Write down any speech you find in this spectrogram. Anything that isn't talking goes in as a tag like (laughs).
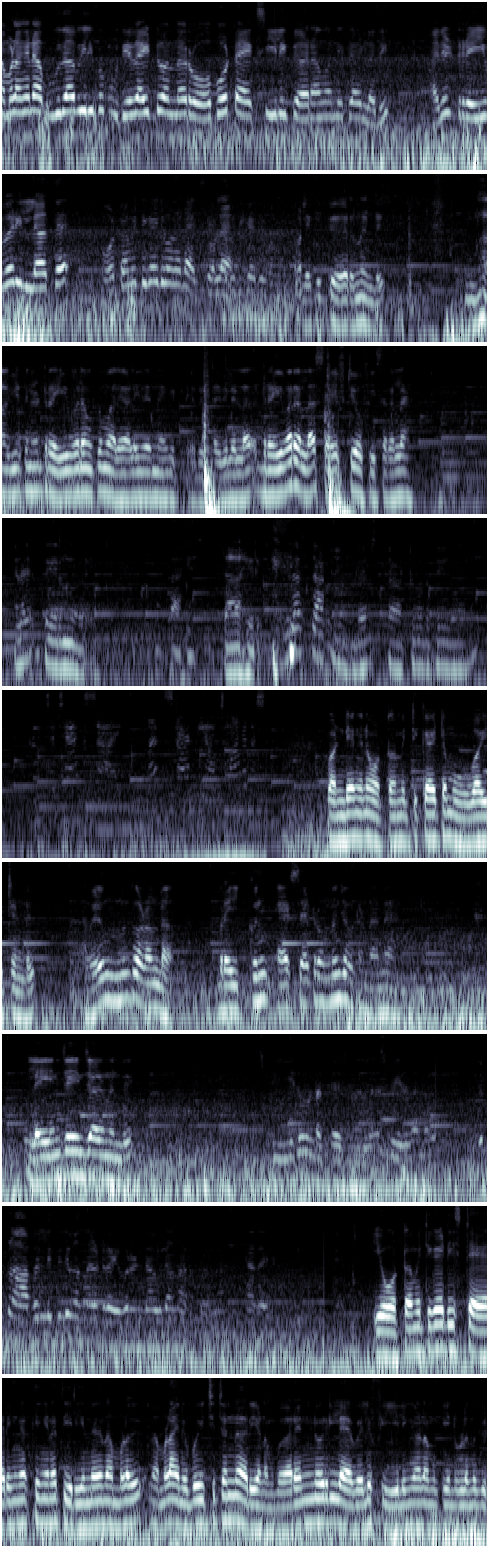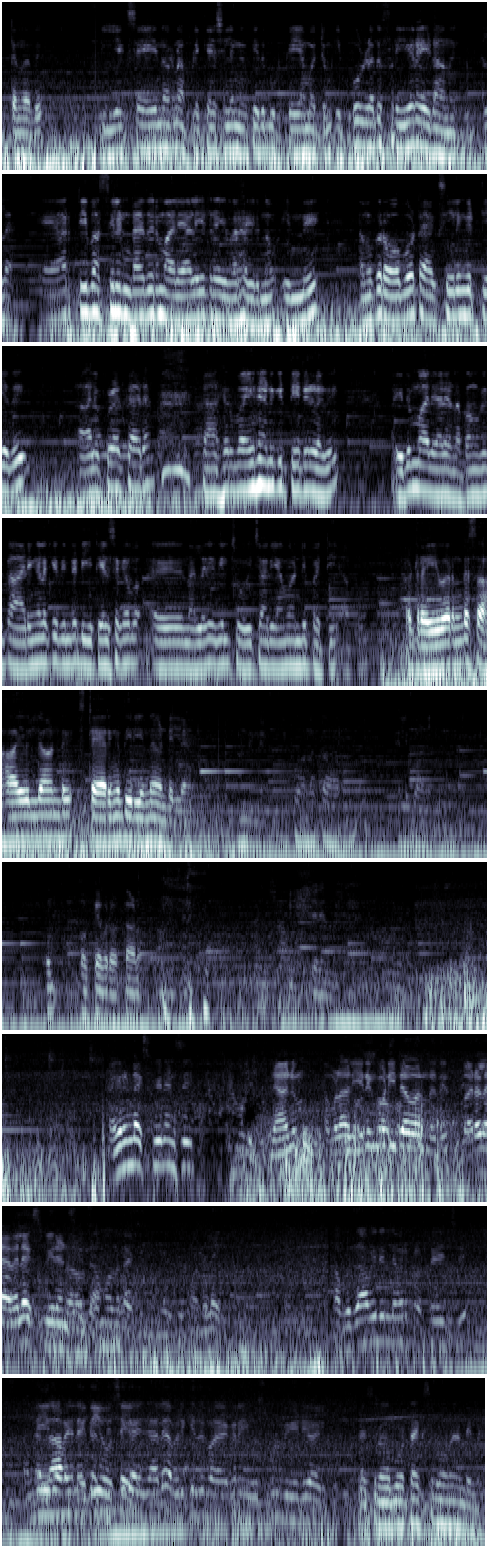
നമ്മളങ്ങനെ അബുദാബിയിൽ ഇപ്പോൾ പുതിയതായിട്ട് വന്ന റോബോ ടാക്സിയിൽ കയറാൻ വന്നിട്ടാണ് ഉള്ളത്. അത് ഡ്രൈവർ ഇല്ലാത്ത ഓട്ടോമാറ്റിക്കായിട്ട് വന്ന ടാക്സി അല്ലേ? അതിലേക്ക് കയറുന്നുണ്ട് ഭാഗ്യത്തിന് ഡ്രൈവർ നമുക്ക് മലയാളി തന്നെ കിട്ടിയത് ഇതിലുള്ള ഡ്രൈവർ അല്ല സേഫ്റ്റി ഓഫീസർ അല്ലേ? നിങ്ങളെ പേരെന്ന് പറയും? താഹിർ. വണ്ടി അങ്ങനെ ഓട്ടോമാറ്റിക്കായിട്ട് മൂവ് ആയിട്ടുണ്ട്. അവരൊന്നും തൊടണ്ട. ബ്രേക്കും ആക്സിലേറ്റർ ഒന്നും ചവിട്ടണ്ട അല്ലേ? ലൈൻ ചേഞ്ച് ആകുന്നുണ്ട്. സ്പീഡും ഉണ്ട് അത്യാവശ്യം നല്ല സ്പീഡ് ഇത് പ്രാബല്യത്തിൽ വന്ന ഡ്രൈവർ ഉണ്ടാവില്ല അതെ. ഈ ഓട്ടോമാറ്റിക് ആയിട്ട് ഈ സ്റ്റെയറിംഗ് ഒക്കെ ഇങ്ങനെ തിരിയുന്നത് നമ്മൾ നമ്മൾ അനുഭവിച്ചിട്ട് തന്നെ അറിയണം. വേറെ തന്നെ ഒരു ലെവൽ ഫീലിംഗ് ആണ് നമുക്ക് ഇതിന്റെ ഉള്ളിൽ നിന്ന് കിട്ടുന്നത്. ടി എക്സ് എ എന്ന് പറഞ്ഞ അപ്ലിക്കേഷനിൽ നിങ്ങൾക്ക് ഇത് ബുക്ക് ചെയ്യാൻ പറ്റും. ഇപ്പോൾ ഉള്ളത് ഫ്രീ റൈഡാണ് അല്ലേ? എ ആർ ടി ബസ്സിൽ ഉണ്ടായത് ഒരു മലയാളി ഡ്രൈവർ ആയിരുന്നു. ഇന്ന് നമുക്ക് റോബോ ടാക്സിയിലും കിട്ടിയത് ആലപ്പുഴക്കാരൻ (laughs) താഹിർ ബൈനാണ് കിട്ടിയിട്ടുള്ളത്. ഇത് മലയാളിയാണ്. അപ്പോൾ നമുക്ക് കാര്യങ്ങളൊക്കെ ഇതിന്റെ ഡീറ്റെയിൽസ് ഒക്കെ നല്ല രീതിയിൽ ചോദിച്ചറിയാൻ വേണ്ടി പറ്റി. അപ്പോൾ ഡ്രൈവറിന്റെ സഹായം ഇല്ലാണ്ട് സ്റ്റെയറിംഗ് തിരിയുന്ന കണ്ടില്ല? ഓക്കെ ബ്രോ കാണാം. എങ്ങനെയുണ്ട് എക്സ്പീരിയൻസ് ഞാനും നമ്മളെ അളിയനും കൂടിയിട്ടാണ് പറഞ്ഞത് വേറെ ലെവൽ എക്സ്പീരിയൻസ് അബുദാബിയിലുള്ളവർ പ്രത്യേകിച്ച് യൂസ്. കഴിഞ്ഞാൽ അവർക്ക് ഇത് ഭയങ്കര യൂസ്ഫുൾ വീഡിയോ ആയിരിക്കും റോബോട്ടാക്സ് ടാക്സി പോകുന്നുണ്ടല്ലേ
